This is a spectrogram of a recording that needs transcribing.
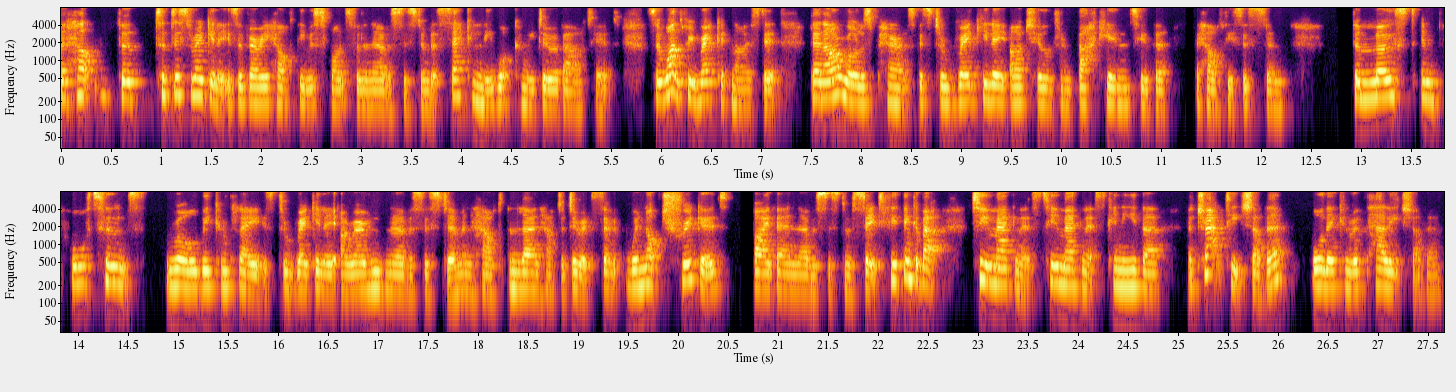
the help the to dysregulate is a very healthy response for the nervous system. But secondly, what can we do about it? So once we recognized it, then our role as parents is to regulate our children back into the, the healthy system. The most important role we can play is to regulate our own nervous system and how to, and learn how to do it. So we're not triggered by their nervous system state. If you think about two magnets, two magnets can either attract each other or they can repel each other.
